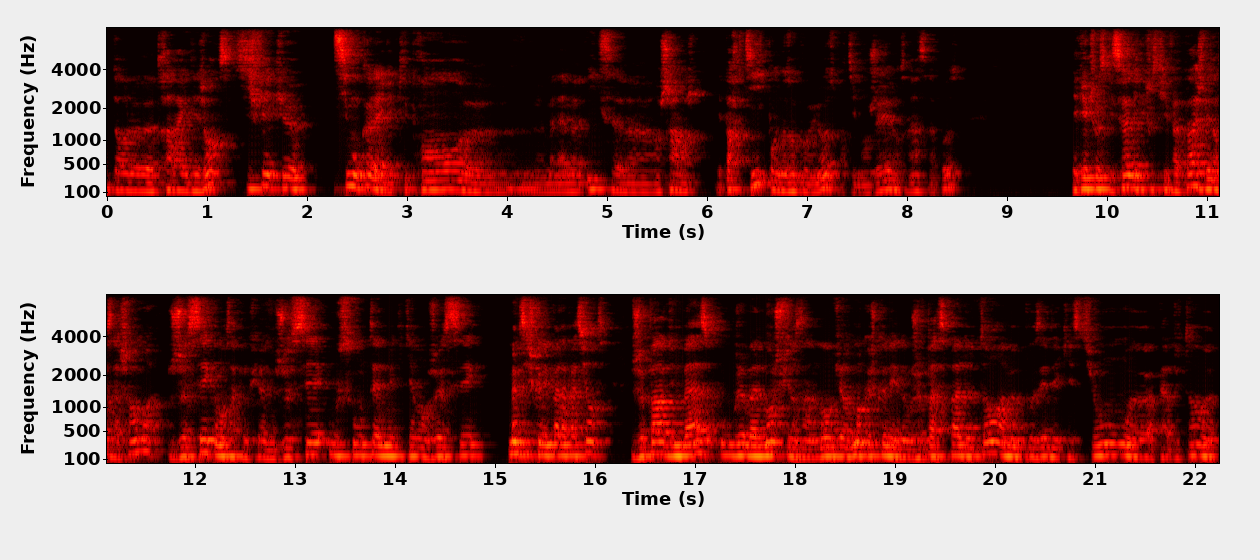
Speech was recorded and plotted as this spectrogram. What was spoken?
dans le travail des gens, ce qui fait que si mon collègue qui prend euh, Madame X euh, en charge est partie, pour une raison ou pour une autre, partie manger, on sait rien, ça pose. Il y a quelque chose qui sonne, il y a quelque chose qui ne va pas, je vais dans sa chambre, je sais comment ça fonctionne, je sais où sont tels médicaments, je sais, même si je ne connais pas la patiente, je pars d'une base où globalement je suis dans un environnement que je connais, donc je passe pas de temps à me poser des questions, euh, à perdre du temps. Euh,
